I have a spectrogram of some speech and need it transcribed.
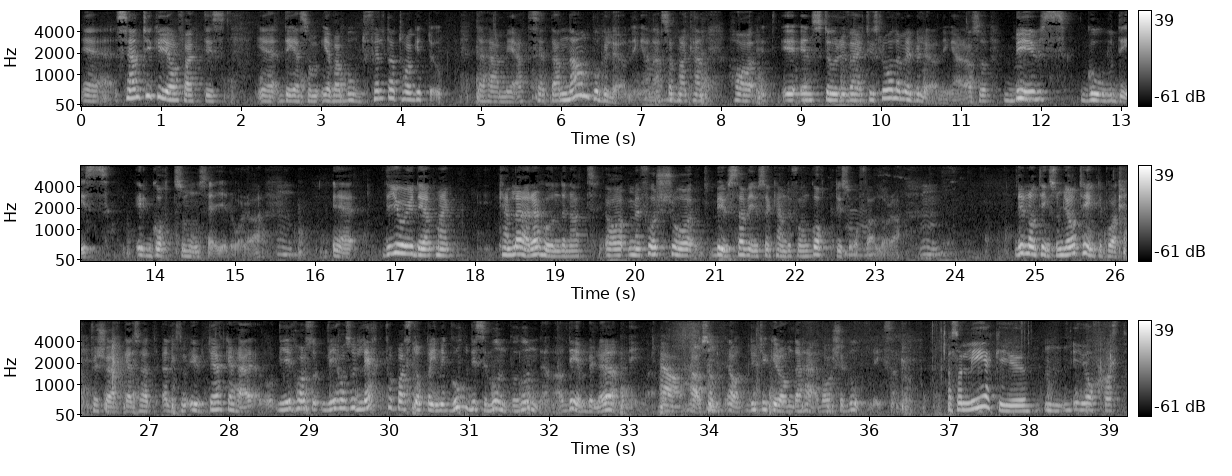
Eh, sen tycker jag faktiskt eh, det som Eva Bodfeldt har tagit upp. Det här med att sätta namn på belöningarna så att man kan ha ett, en större verktygslåda med belöningar. Alltså bus, godis, eh, gott som hon säger då. då. Mm. Eh, det gör ju det att man kan lära hunden att ja, men först så busar vi och sen kan du få en gott i så fall. Då, då. Mm. Det är någonting som jag tänkte på att försöka så att, att liksom utöka det här. Vi har, så, vi har så lätt för att bara stoppa in en godis i mun på hunden. Ja, det är en belöning. Va? Ja. Ja, som, ja, du tycker om det här, varsågod liksom. Alltså lek är ju, Mm. är ju oftast,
